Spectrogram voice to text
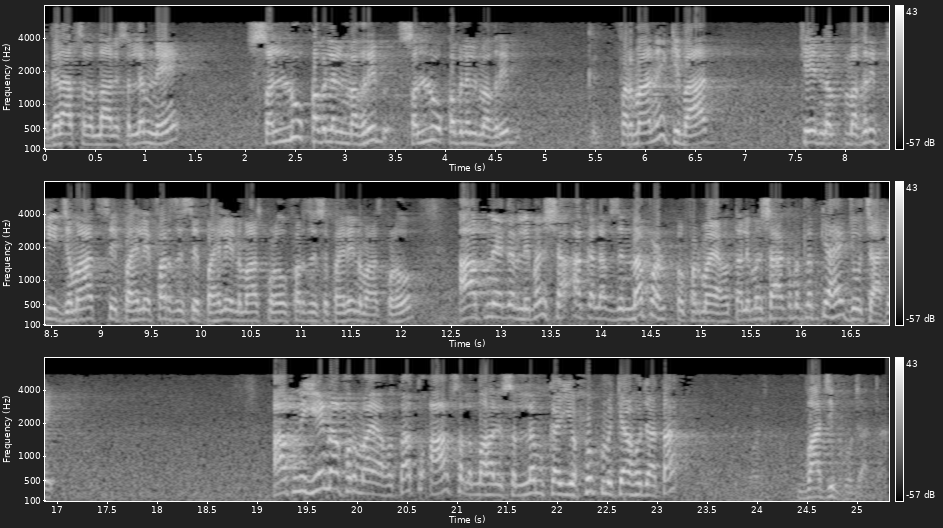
اگر آپ صلی اللہ علیہ وسلم نے سلو قبل المغرب سلو قبل المغرب فرمانے کے بعد کہ مغرب کی جماعت سے پہلے فرض سے پہلے نماز پڑھو، فرض سے پہلے نماز پڑھو۔ آپ نے اگر لمن شاہ کا لفظ نہ فرمایا ہوتا، لمن شاہ کا مطلب کیا ہے؟ جو چاہے۔ آپ نے یہ نہ فرمایا ہوتا تو آپ صلی اللہ علیہ وسلم کا یہ حکم کیا ہو جاتا؟ واجب ہو جاتا۔ ہے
